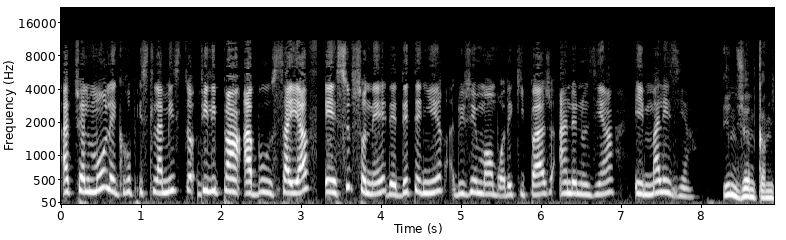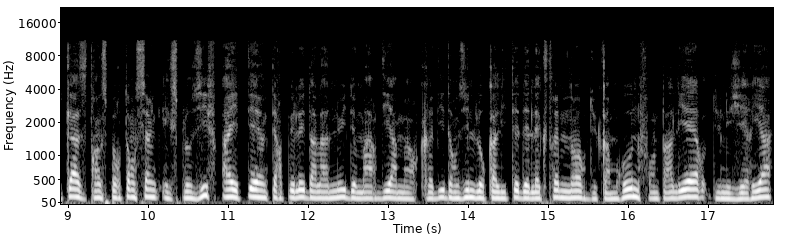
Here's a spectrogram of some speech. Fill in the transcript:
Actuellement, le groupe islamiste philippin Abu Sayyaf est soupçonné de détenir 18 membres d'équipage indonésiens et malaisiens. Une jeune kamikaze transportant cinq explosifs a été interpellée dans la nuit de mardi à mercredi dans une localité de l'extrême nord du Cameroun, frontalière du Nigeria,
